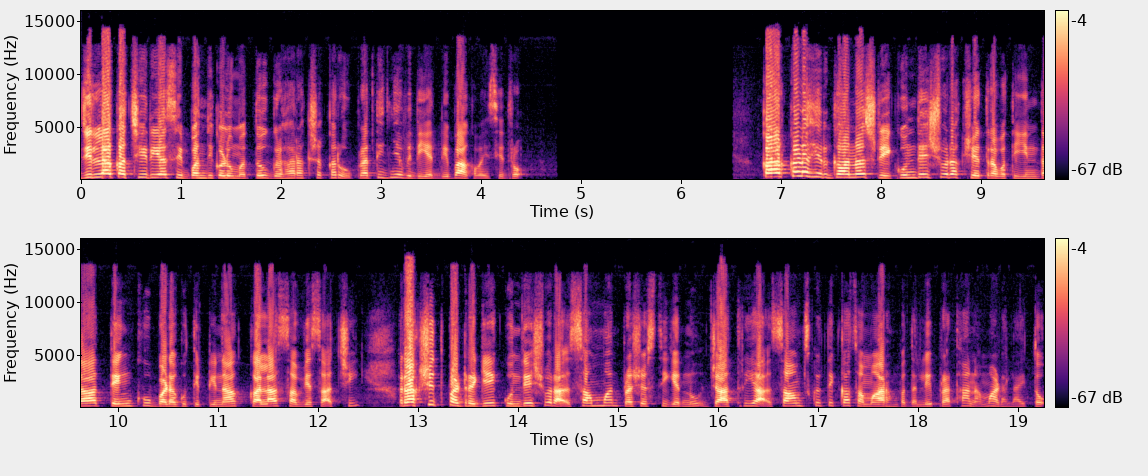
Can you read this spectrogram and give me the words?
ಜಿಲ್ಲಾ ಕಚೇರಿಯ ಸಿಬ್ಬಂದಿಗಳು ಮತ್ತು ಗೃಹ ರಕ್ಷಕರು ಪ್ರತಿಜ್ಞೆ ವಿಧಿಯಲ್ಲಿ ಭಾಗವಹಿಸಿದರು. ಕಾರ್ಕಳ ಹಿರ್ಗಾನ ಶ್ರೀ ಕುಂದೇಶ್ವರ ಕ್ಷೇತ್ರ ವತಿಯಿಂದ ತೆಂಕು ಬಡಗುತಿಟ್ಟಿನ ಕಲಾ ಸವ್ಯಸಾಚಿ, ರಕ್ಷಿತ್ ಪಡ್ರೆಗೆ ಕುಂದೇಶ್ವರ ಸಮ್ಮಾನ್ ಪ್ರಶಸ್ತಿಯನ್ನು ಜಾತ್ರೆಯ ಸಾಂಸ್ಕೃತಿಕ ಸಮಾರಂಭದಲ್ಲಿ ಪ್ರದಾನ ಮಾಡಲಾಯಿತು.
